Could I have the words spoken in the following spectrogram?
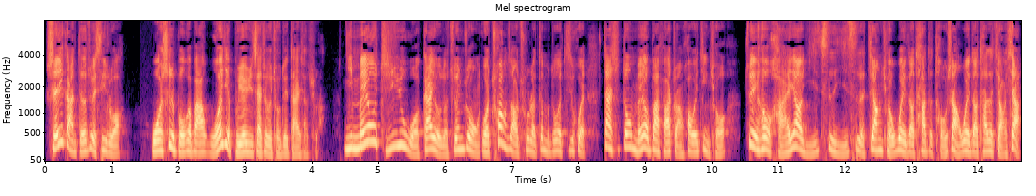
谁敢得罪 C 罗？我是博格巴，我也不愿意在这个球队待下去了。你没有给予我该有的尊重，我创造出了这么多机会，但是都没有办法转化为进球，最后还要一次一次将球喂到他的头上，喂到他的脚下，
